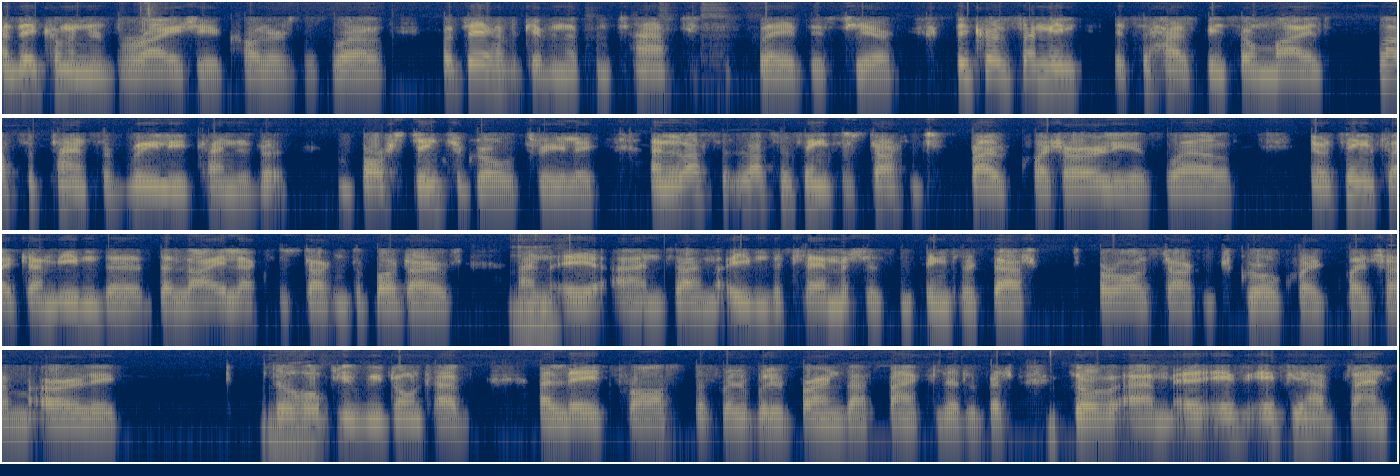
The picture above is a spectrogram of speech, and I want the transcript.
And they come in a variety of colours as well. But they have given a fantastic display this year because, I mean, it has been so mild. Lots of plants have really kind of burst into growth, really. And lots, of, lots of things are starting to sprout quite early as well. You know, things like um, even the, the lilacs are starting to bud out, mm. and eh, and um, even the clematis and things like that are all starting to grow quite quite um, early. So mm. hopefully we don't have a late frost that will, will burn that back a little bit. So um, if, if you have plants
